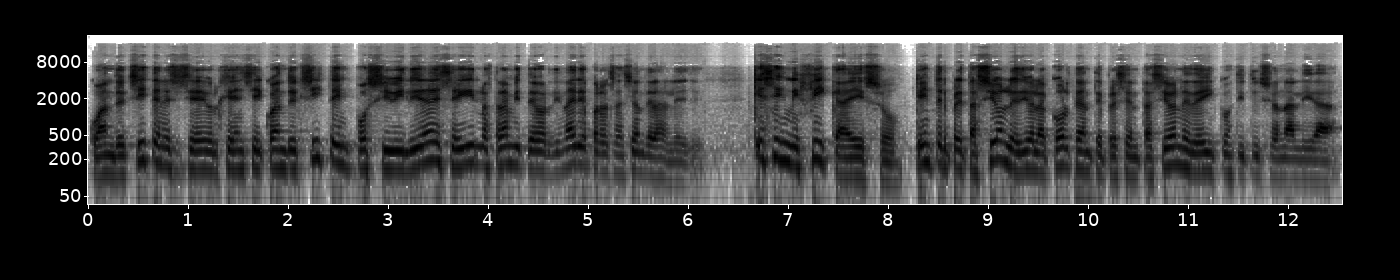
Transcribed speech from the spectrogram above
cuando existe necesidad de urgencia y cuando existe imposibilidad de seguir los trámites ordinarios para la sanción de las leyes. ¿Qué significa eso? ¿Qué interpretación le dio la Corte ante presentaciones de inconstitucionalidad?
